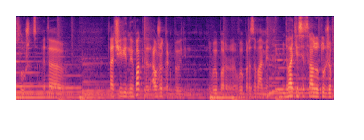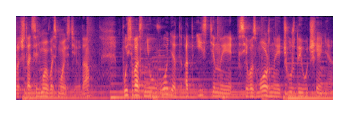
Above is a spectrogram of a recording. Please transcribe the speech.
слушаться. Это, это очевидный факт, а уже как бы выбор, выбор за вами. Давайте если сразу тут же прочитать 7-8 стих. Да? «Пусть вас не уводят от истины всевозможные чуждые учения.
